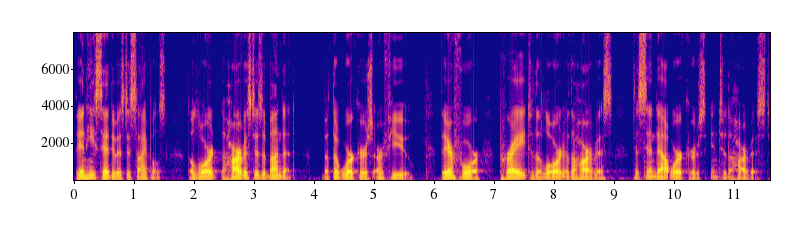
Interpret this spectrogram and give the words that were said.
Then he said to his disciples, The Lord, the harvest is abundant, but the workers are few. Therefore, pray to the Lord of the harvest to send out workers into the harvest.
